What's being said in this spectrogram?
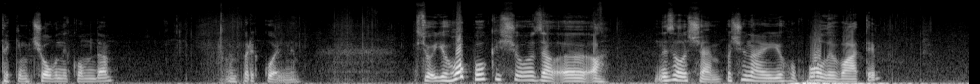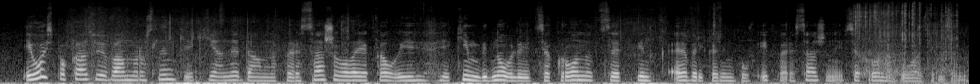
таким човником, да? прикольним. Все, його поки що е, а, не залишаємо. Починаю його поливати. І ось показую вам рослинки, які я недавно пересаджувала, яка, яким відновлюється крона. Це Pink Евріка, він був і пересаджений, і вся крона була зрізана.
